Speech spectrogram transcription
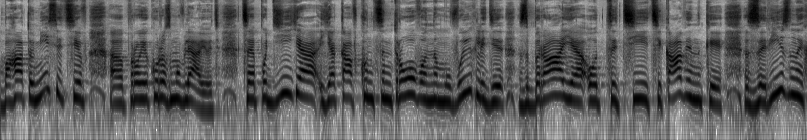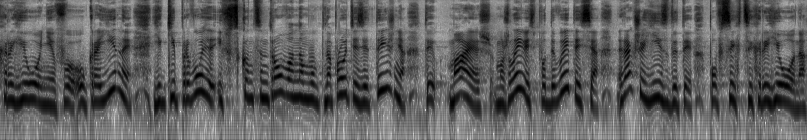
багато місяців е, про яку розмовляють. Це подія, яка в концентрованому вигляді збирає от ці цікавинки з різних регіонів України, які привозять, і в сконцентрованому на протязі тижня ти маєш можливість подивитися не так, що їздити по всіх цих регіонах,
